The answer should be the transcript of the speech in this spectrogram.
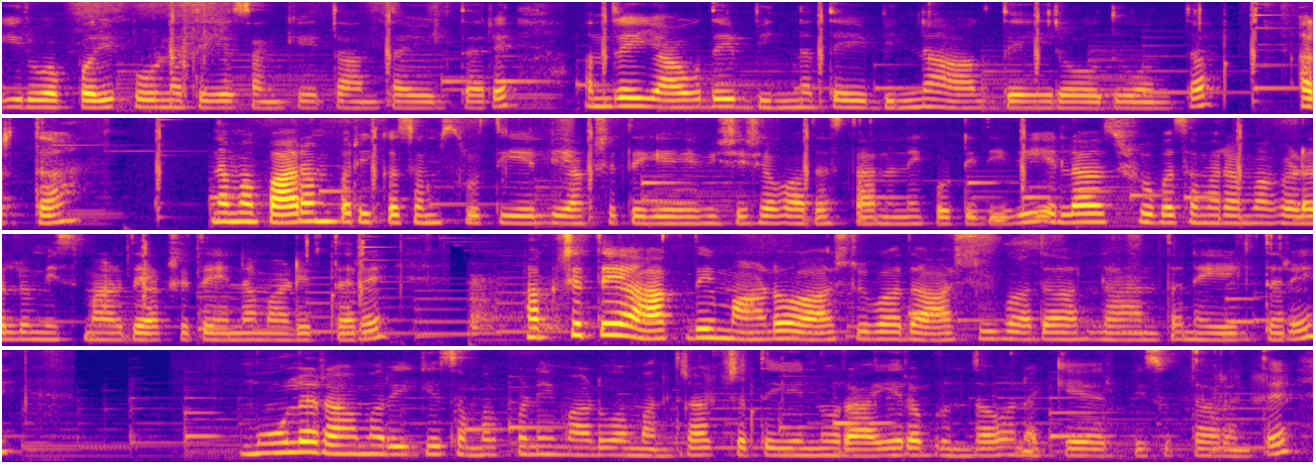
ಇರುವ ಪರಿಪೂರ್ಣತೆಯ ಸಂಕೇತ ಅಂತ ಹೇಳ್ತಾರೆ. ಅಂದರೆ ಯಾವುದೇ ಭಿನ್ನತೆ, ಭಿನ್ನ ಆಗದೆ ಇರೋದು ಅಂತ ಅರ್ಥ. ನಮ್ಮ ಪಾರಂಪರಿಕ ಸಂಸ್ಕೃತಿಯಲ್ಲಿ ಅಕ್ಷತೆಗೆ ವಿಶೇಷವಾದ ಸ್ಥಾನನೇ ಕೊಟ್ಟಿದ್ದೀವಿ. ಎಲ್ಲ ಶುಭ ಸಮಾರಂಭಗಳಲ್ಲೂ ಮಿಸ್ ಮಾಡದೆ ಅಕ್ಷತೆಯನ್ನು ಮಾಡಿರ್ತಾರೆ. ಅಕ್ಷತೆ ಹಾಕದೆ ಮಾಡೋ ಆಶೀರ್ವಾದ ಆಶೀರ್ವಾದ ಅಲ್ಲ ಅಂತಲೇ ಹೇಳ್ತಾರೆ. ಮೂಲ ರಾಮರಿಗೆ ಸಮರ್ಪಣೆ ಮಾಡುವ ಮಂತ್ರಾಕ್ಷತೆಯನ್ನು ರಾಯರ ಬೃಂದಾವನಕ್ಕೆ ಅರ್ಪಿಸುತ್ತಾರಂತೆ.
